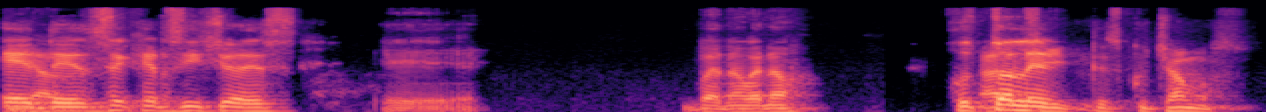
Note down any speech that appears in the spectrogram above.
de ese ejercicio es, eh, bueno, bueno, justo ah, le... Sí, te escuchamos.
